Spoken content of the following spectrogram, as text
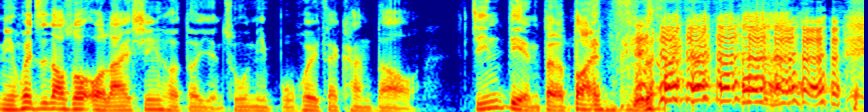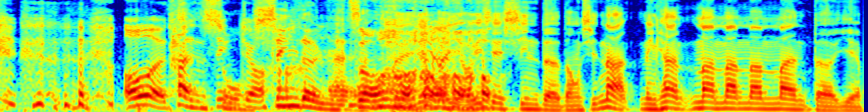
你会知道说，我来星河的演出，你不会再看到经典的段子，偶尔探索新的宇宙，会有一些新的东西。那你看，慢慢慢慢的也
